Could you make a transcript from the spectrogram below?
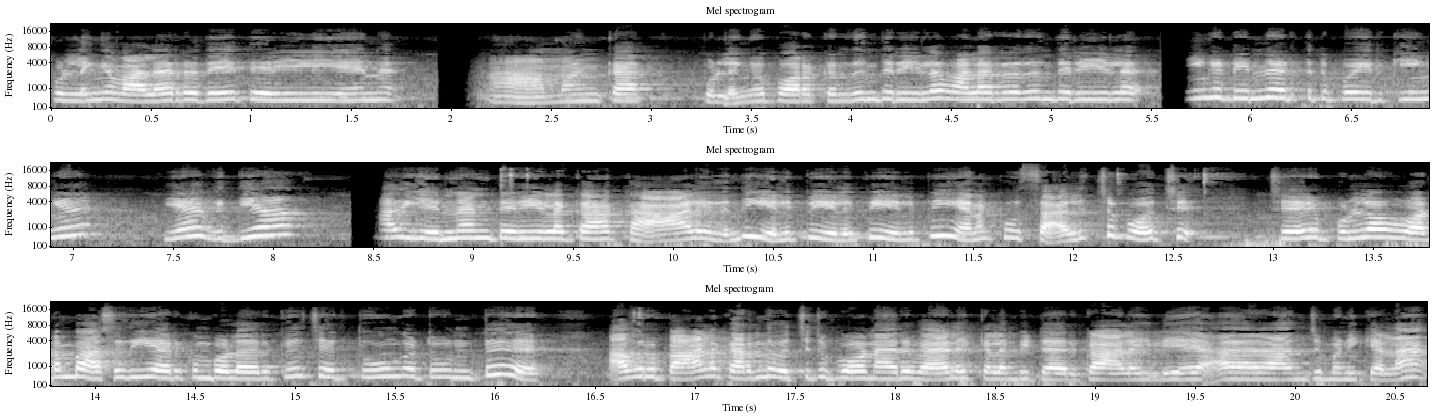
பிள்ளைங்க வளர்றதே தெரியலையேன்னு. ஆமாங்கக்கா பிள்ளைங்க பிறக்கிறதும் தெரியல வளர்றதும் தெரியல. நீங்கள் டின்னர் எடுத்துகிட்டு போயிருக்கீங்க? ஏன் வித்யா? அது என்னன்னு தெரியலக்கா. காலையிலேருந்து எழுப்பி எழுப்பி எழுப்பி எனக்கு சளிச்சு போச்சு. சரி புள்ள உடம்பு அசதியாக இருக்கும் போல இருக்குது சரி தூங்கட்டும்ன்ட்டு அவர் பாலை கறந்து வச்சுட்டு போனார் வேலைக்கு கிளம்பிட்டாரு காலையிலேயே அஞ்சு மணிக்கெல்லாம்.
